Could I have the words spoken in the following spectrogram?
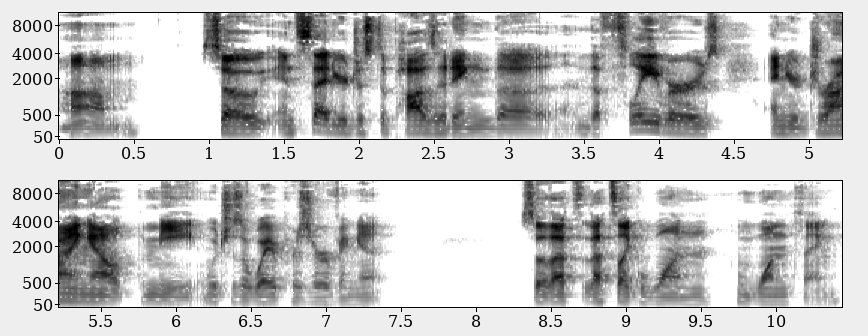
Um, so instead, you're just depositing the the flavors and you're drying out the meat, which is a way of preserving it. So that's that's like one one thing.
